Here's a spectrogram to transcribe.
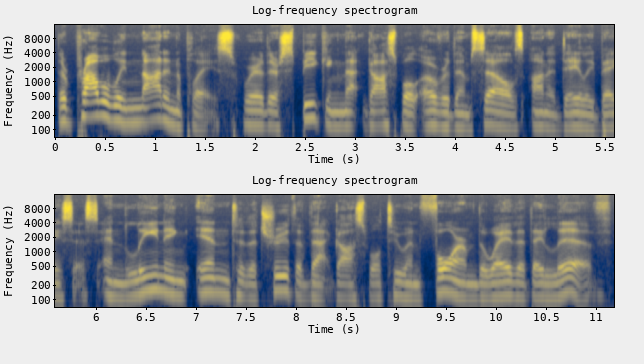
They're probably not in a place where they're speaking that gospel over themselves on a daily basis and leaning into the truth of that gospel to inform the way that they live,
